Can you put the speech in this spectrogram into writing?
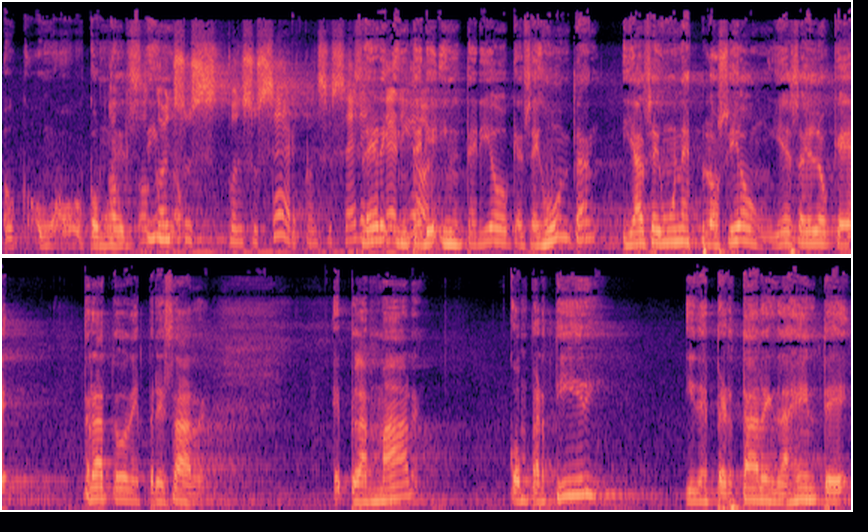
o, o, o con O, el o signo, con, sus- con su ser, con su ser, ser interior. interi- interior que se juntan y hacen una explosión y eso es lo que trato de expresar. Eh, plasmar compartir y despertar en la gente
